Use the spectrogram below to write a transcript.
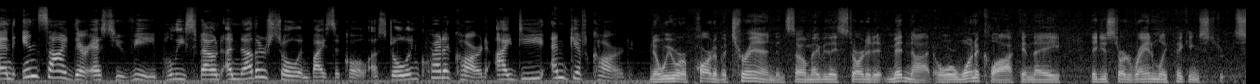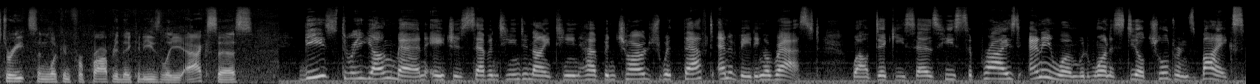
And inside their SUV, police found another stolen bicycle, a stolen credit card, ID, and gift card. You know, we were a part of a trend, and so maybe they started at midnight or 1 o'clock, and they, they just started randomly picking st streets and looking for property they could easily access. These three young men, ages 17 to 19, have been charged with theft and evading arrest. While Dickey says he's surprised anyone would want to steal children's bikes,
